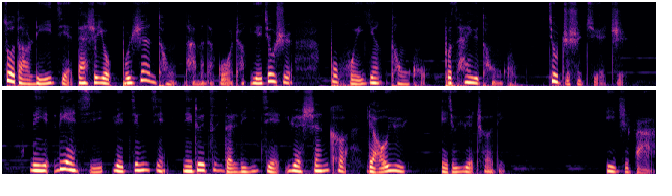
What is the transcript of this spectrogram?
做到理解，但是又不认同他们的过程，也就是不回应痛苦，不参与痛苦，就只是觉知。你练习越精进，你对自己的理解越深刻，疗愈也就越彻底。抑制法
